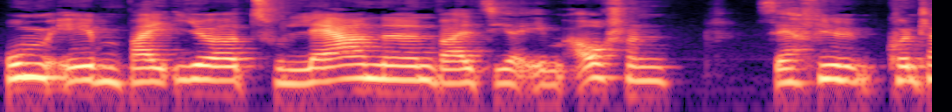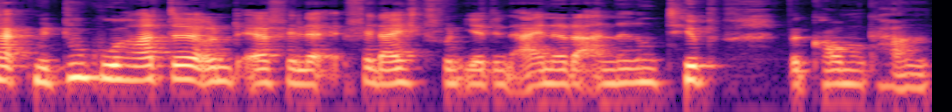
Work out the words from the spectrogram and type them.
um eben bei ihr zu lernen, weil sie ja eben auch schon sehr viel Kontakt mit Dooku hatte und er vielleicht von ihr den einen oder anderen Tipp bekommen kann.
